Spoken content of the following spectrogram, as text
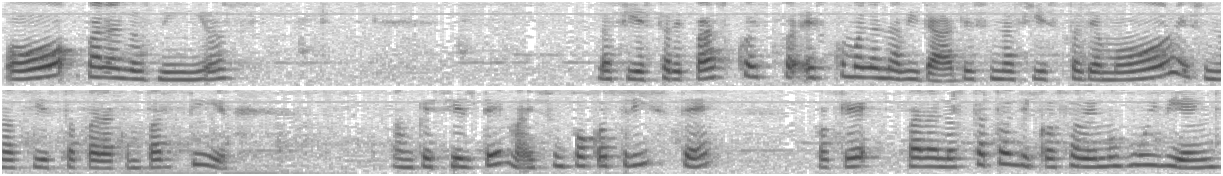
o para los niños. La fiesta de Pascua es, como la Navidad, es una fiesta de amor, es una fiesta para compartir. Aunque si el tema es un poco triste, porque para los católicos sabemos muy bien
